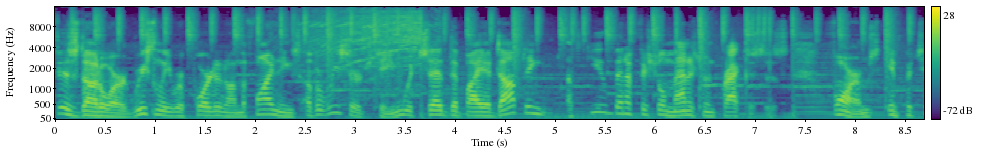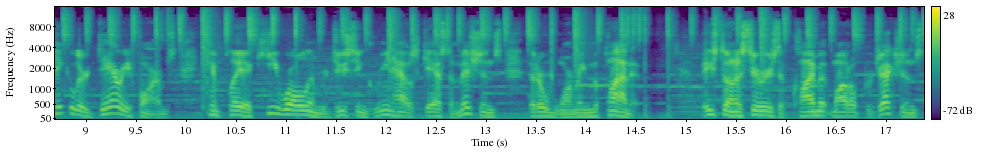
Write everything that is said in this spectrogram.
Phys.org recently reported on the findings of a research team which said that by adopting a few beneficial management practices, farms, in particular dairy farms, can play a key role in reducing greenhouse gas emissions that are warming the planet. Based on a series of climate model projections,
